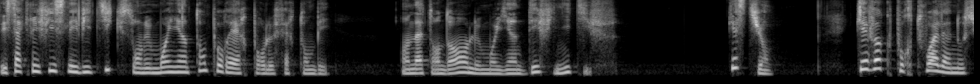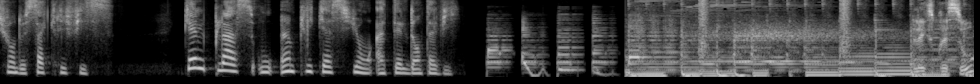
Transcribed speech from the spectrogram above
Les sacrifices lévitiques sont le moyen temporaire pour le faire tomber, en attendant le moyen définitif. Question. Qu'évoque pour toi la notion de sacrifice? Quelle place ou implication a-t-elle dans ta vie? L'Expresso,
